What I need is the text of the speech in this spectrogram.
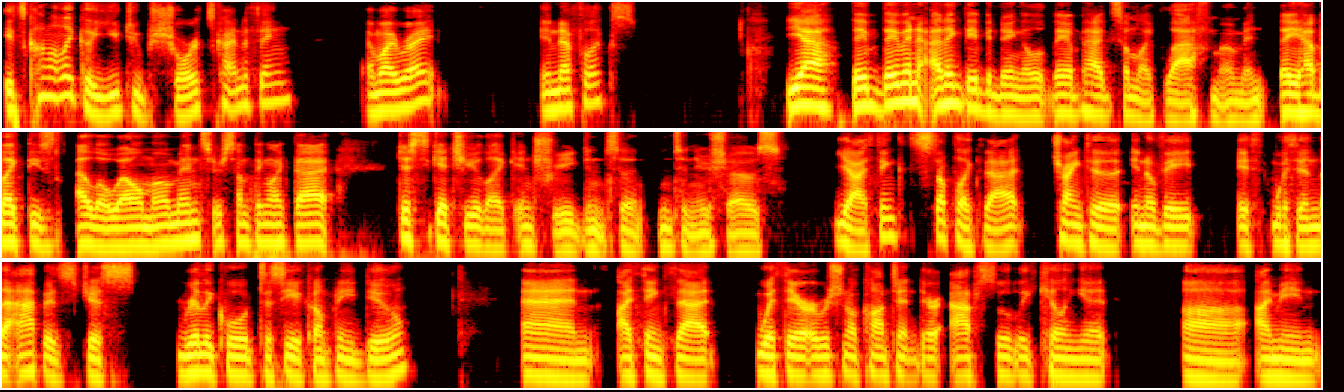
it's kind of like a YouTube shorts kind of thing. Am I right? In Netflix? Yeah, they've they've been. I think they've been doing. A, they have had some like laugh moment. They have like these LOL moments or something like that, just to get you like intrigued into into new shows. Yeah, I think stuff like that, trying to innovate if within the app is just really cool to see a company do. And I think that with their original content, they're absolutely killing it. Uh, I mean,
